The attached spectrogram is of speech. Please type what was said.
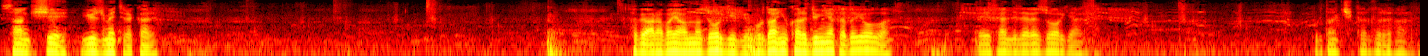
Sanki şey 100 metrekare. Tabi arabayı alma zor geliyor. Buradan yukarı dünya kadar yol var. Beyefendilere zor geldi. Buradan çıkarılır herhalde.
